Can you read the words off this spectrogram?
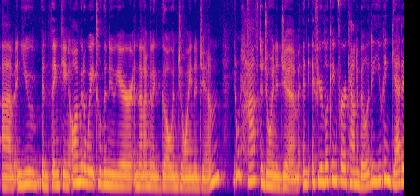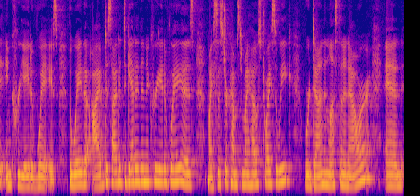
um, and you've been thinking, oh, I'm going to wait till the new year and then I'm going to go and join a gym, you don't have to join a gym. And if you're looking for accountability, you can get it in creative ways. The way that I've decided to get it in a creative way is my sister comes to my house twice a week. We're done in less than an hour and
